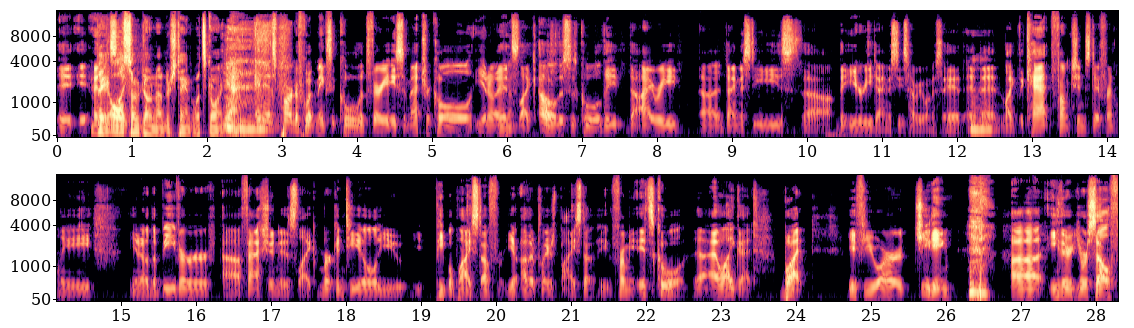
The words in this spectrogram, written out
it, it, They it's like- also don't understand what's going yeah, on. and it's part of what makes it cool. It's very asymmetrical. You know, it's like, oh, this is cool. The the Eyrie uh, dynasties, the the Eyrie dynasties, however you want to say it, and Mhm. then like the cat functions differently. You know, the Beaver uh, faction is like mercantile. You, you people buy stuff. You know, other players buy stuff from you. It's cool. I I like that. But if you are cheating. Uh, either yourself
